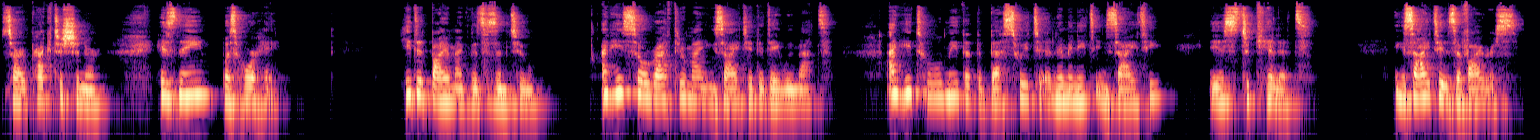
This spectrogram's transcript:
sorry, practitioner. His name was Jorge. He did biomagnetism too. And he saw right through my anxiety the day we met. And he told me that the best way to eliminate anxiety is to kill it. Anxiety is a virus.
